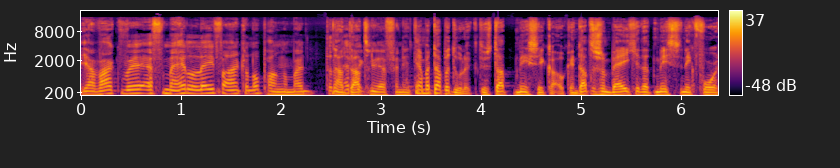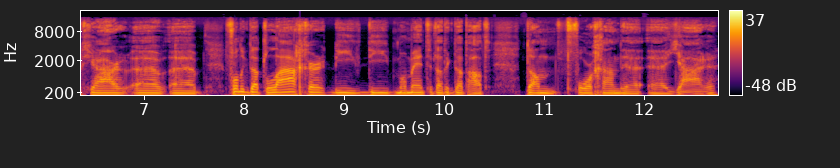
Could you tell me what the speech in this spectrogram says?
ja, waar ik weer even mijn hele leven aan kan ophangen. Maar dat Nou, heb dat- ik nu even niet. Ja, maar dat bedoel ik. Dus dat mis ik ook. En dat is een beetje, dat miste ik vorig jaar. eh, eh, vond ik dat lager, die, die momenten dat ik dat had, dan voorgaande eh, jaren.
